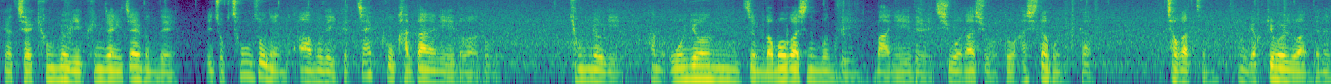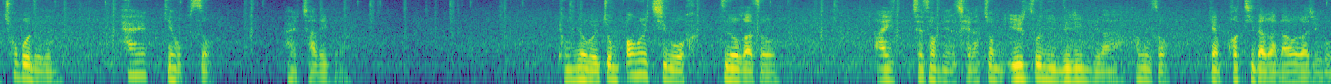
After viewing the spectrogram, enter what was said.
그러니까 제 경력이 굉장히 짧은데 이쪽 청소는 아무리 그 짧고 간단한 일이더라도 경력이 한 5년쯤 넘어가시는 분들이 많이들 지원하시고 또 하시다 보니까 저 같은 몇 개월도 안 되는 초보들은 할 게 없어. 할 자리가. 경력을 좀 뻥을 치고 들어가서 아이 죄송합니다. 제가 좀 일손이 느립니다 하고서 그냥 버티다가 나와가지고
